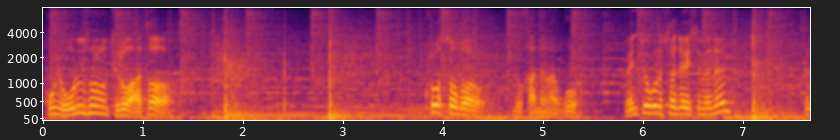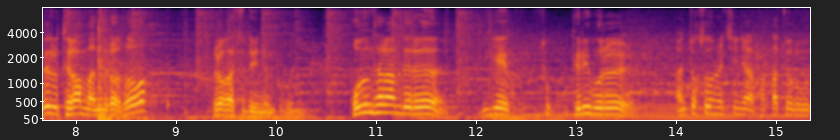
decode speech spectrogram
공이 오른손으로 들어와서 크로스오버도 가능하고 왼쪽으로 쳐져 있으면 은 그대로 드랍 만들어서 들어갈 수도 있는 부분이에요. 보는 사람들은 이게 소- 드리블을 안쪽 손을 치냐 바깥쪽으로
